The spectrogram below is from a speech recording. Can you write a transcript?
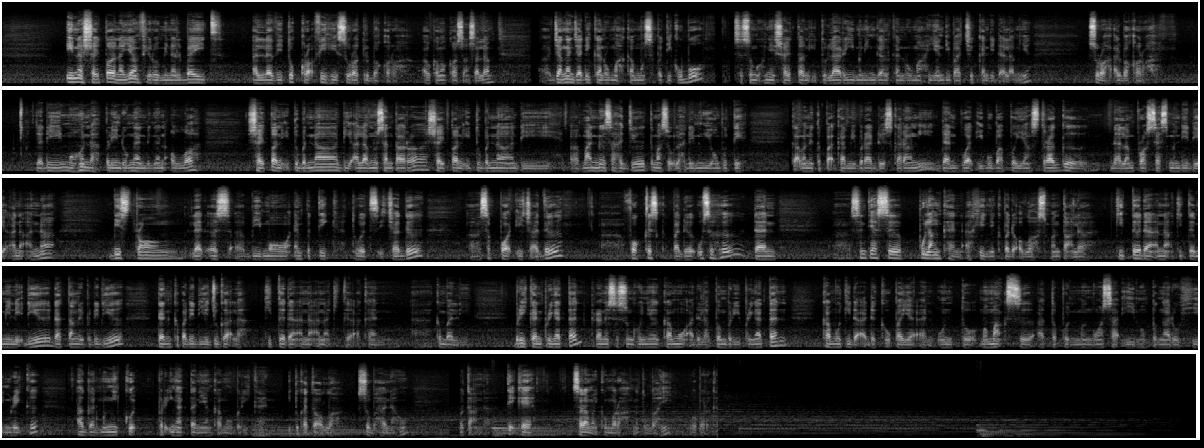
inna syaitana yanfiru minal bait alladhi tuqra fihi suratul baqarah atau kama qala SAW jangan jadikan rumah kamu seperti kubur. Sesungguhnya syaitan itu lari meninggalkan rumah yang dibacakan di dalamnya. Surah al-baqarah. Jadi mohonlah perlindungan dengan Allah. Syaitan itu benar di alam Nusantara, syaitan itu benar di uh, mana sahaja termasuklah di negeri orang putih. Kat mana tempat kami berada sekarang ni dan buat ibu bapa yang struggle dalam proses mendidik anak-anak be strong let us uh, be more empathic towards each other uh, support each other uh, fokus kepada usaha dan uh, sentiasa pulangkan akhirnya kepada Allah SWT kita dan anak kita milik dia datang daripada dia dan kepada dia jugalah kita dan anak-anak kita akan uh, kembali. Berikan peringatan kerana sesungguhnya kamu adalah pemberi peringatan. Kamu tidak ada keupayaan untuk memaksa ataupun menguasai mempengaruhi mereka agar mengikut peringatan yang kamu berikan. Itu kata Allah Subhanahu wa taala. Take care. Assalamualaikum warahmatullahi wabarakatuh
